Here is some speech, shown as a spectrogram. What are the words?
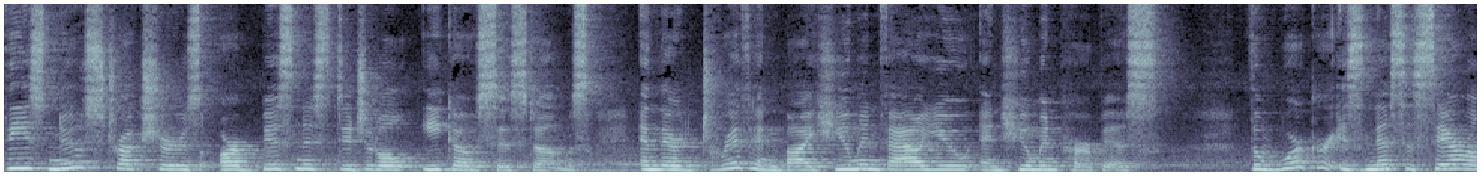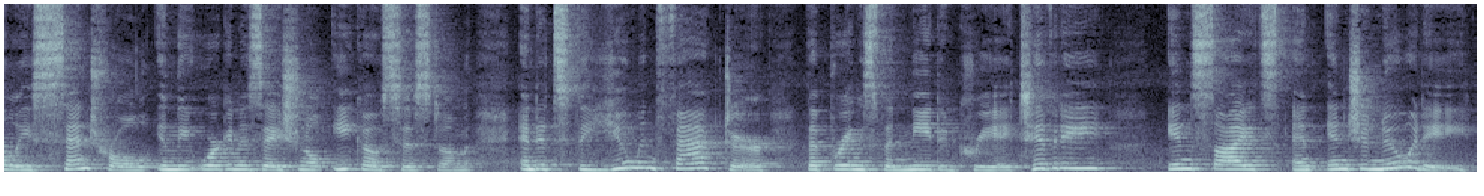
These new structures are business digital ecosystems, and they're driven by human value and human purpose. The worker is necessarily central in the organizational ecosystem, and it's the human factor that brings the needed creativity, insights, and ingenuity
